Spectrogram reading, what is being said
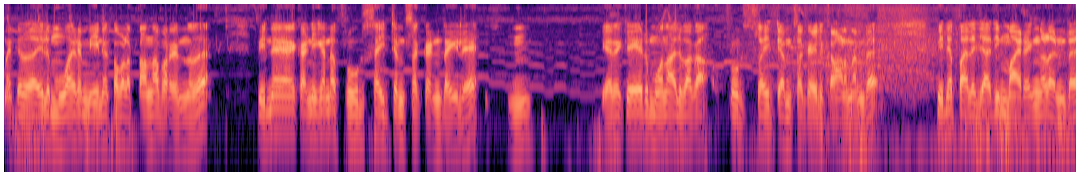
മറ്റേത് അതിൽ മൂവായിരം മീനൊക്കെ വളർത്താമെന്നാണ് പറയുന്നത്. പിന്നെ കണ്ണിക്കേണ്ട ഫ്രൂട്ട്സ് ഐറ്റംസ് ഒക്കെ ഉണ്ട് അതിൽ ഏതൊക്കെ ഒരു മൂന്നാൽ വക ഫ്രൂട്ട്സ് ഐറ്റംസ് ഒക്കെ അതിൽ കാണുന്നുണ്ട്. പിന്നെ പലജാതി മരങ്ങളുണ്ട്.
